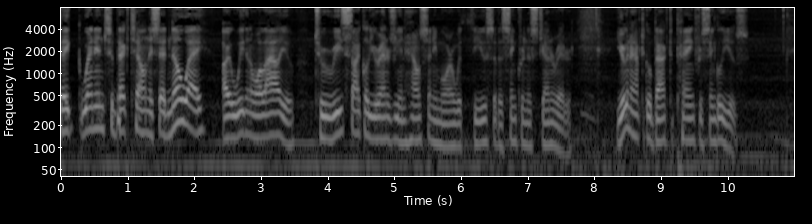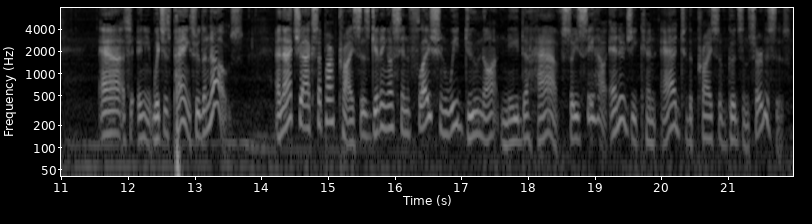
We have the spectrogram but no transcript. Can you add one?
they went into Bechtel and they said, No way are we going to allow you to recycle your energy in house anymore with the use of a synchronous generator. You're going to have to go back to paying for single use, uh, which is paying through the nose. And that jacks up our prices, giving us inflation we do not need to have. So you see how energy can add to the price of goods and services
